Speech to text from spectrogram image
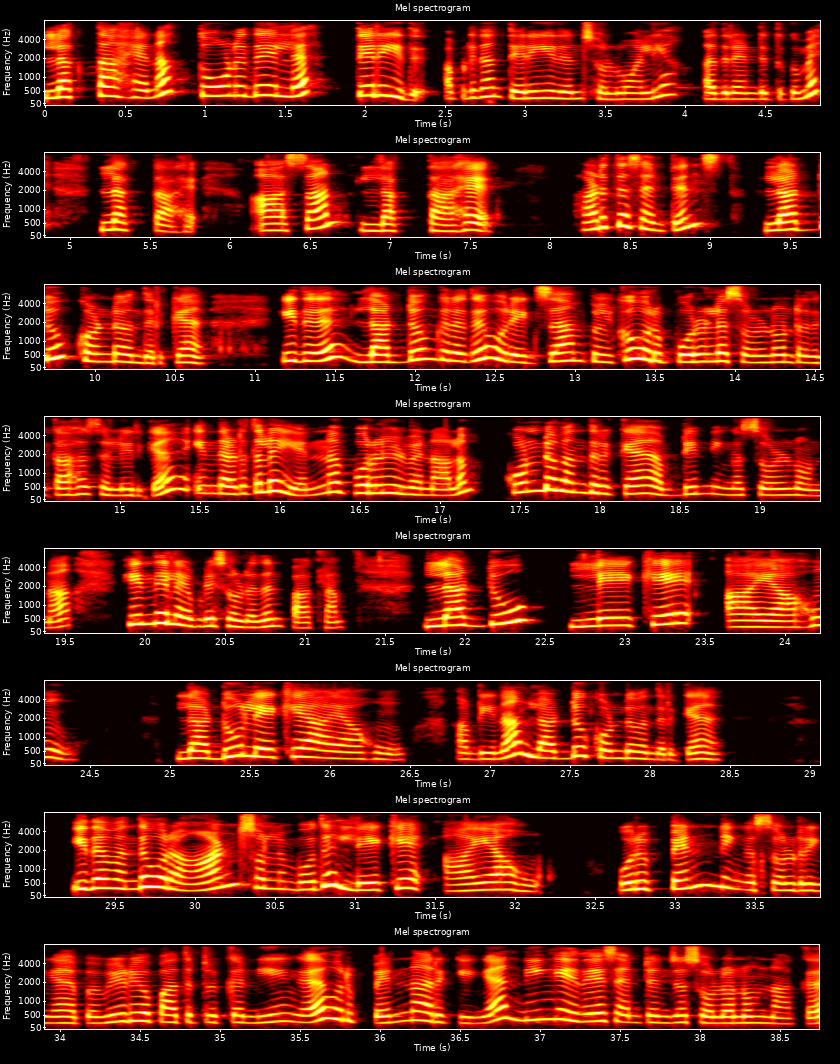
லக்தா ஹேனா தோணுதே இல்ல தெரியுது. அப்படிதான் தெரியுதுன்னு சொல்லுவோம் இல்லையா? அது ரெண்டுத்துக்குமே லக்தா ஹே ஆசான் லக்தா ஹே அடுத்த சென்டென்ஸ் லட்டு கொண்டு வந்திருக்கேன். இது லட்டுங்கிறது ஒரு எக்ஸாம்பிள்க்கு ஒரு பொருளை சொல்லணுன்றதுக்காக சொல்லியிருக்கேன். இந்த இடத்துல என்ன பொருள் வேணாலும் கொண்டு வந்திருக்கேன் அப்படின்னு நீங்க சொல்லணும்னா, ஹிந்தியில எப்படி சொல்றதுன்னு பார்க்கலாம். லட்டு லேகே ஆயா ஹூம். லட்டு லேகே ஆயா ஹூம். அப்படின்னா லட்டு கொண்டு வந்திருக்கேன். இதை வந்து ஒரு ஆண் சொல்லும்போது லேகே ஆயா ஹூம். ஒரு பெண் நீங்க சொல்றீங்க. இப்ப வீடியோ பார்த்துட்டு இருக்க நீங்க ஒரு பெண்ணா இருக்கீங்க. நீங்க இதே சென்டென்ஸ சொல்லணும்னாக்க,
